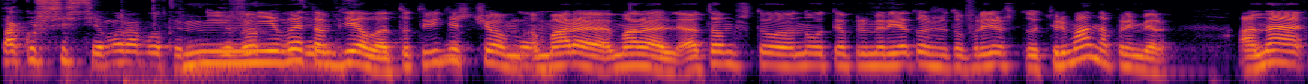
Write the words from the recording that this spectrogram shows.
так уж система работает. Не, не в этом деньги. дело. Тут видишь, в чем да. мораль, мораль? О том, что, ну, вот, например, я тоже это придерживаюсь, что тюрьма, например, она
